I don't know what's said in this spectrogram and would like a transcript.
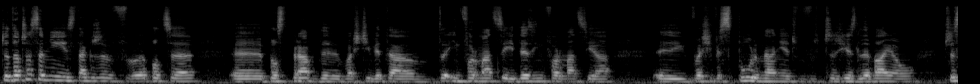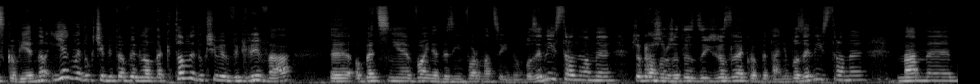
Czy to czasem nie jest tak, że w epoce y, postprawdy właściwie ta, ta informacja i dezinformacja y, właściwie spór na nie, czy, czy się zlewają wszystko w jedno. I jak według Ciebie to wygląda? Kto według Ciebie wygrywa obecnie wojnę dezinformacyjną? Bo z jednej strony mamy, przepraszam, że to jest dość rozległe pytanie, bo z jednej strony mamy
